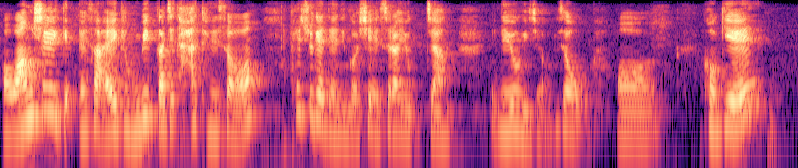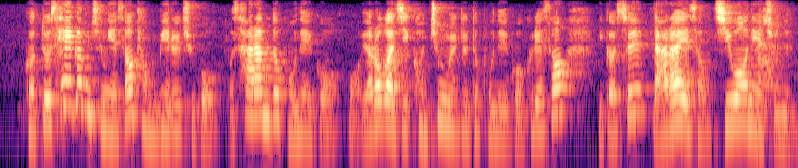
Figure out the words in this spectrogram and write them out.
어, 왕실에서 아예 경비까지 다 돼서 해주게 되는 것이 에스라 6장 내용이죠. 그래서 어, 거기에 그것도 세금 중에서 경비를 주고 뭐 사람도 보내고 뭐 여러 가지 건축물들도 보내고 그래서 이것을 나라에서 지원해 주는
